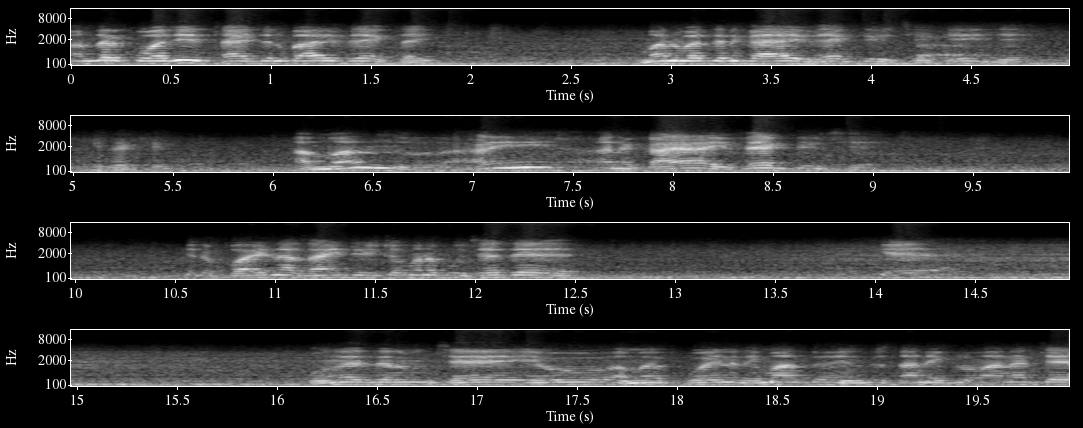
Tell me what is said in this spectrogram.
અંદર કોઝિસ થાય છે બહાર ઇફેક્ટ થાય છે. મન વચન કાયા ઇફેક્ટિવ છે કેવી છે? ઇફેક્ટિવ આ મન વાણી અને કાયા ઇફેક્ટિવ છે. એટલે ફોરીના સાયન્ટિસ્ટો મને પૂછે છે કે પુનર્જન્મ છે એવું અમે કોઈ નથી માનતું હિન્દુસ્તાન એકલું માને છે?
